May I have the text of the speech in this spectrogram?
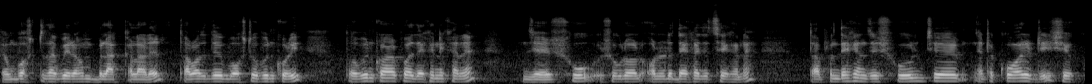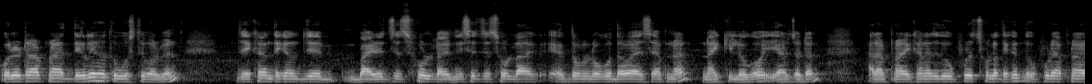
এবং বক্সটা থাকবে এরকম ব্ল্যাক কালারের তো আমরা যদি বক্সটা ওপেন করি, তো ওপেন করার পর দেখেন এখানে যে শু শুগুলো অলরেডি দেখা যাচ্ছে এখানে। তো আপনি দেখেন যে শুর যে একটা কোয়ালিটি সে কোয়ালিটিটা আপনারা দেখলেই হয়তো বুঝতে পারবেন যে এখানে দেখেন যে বাইরের যে সোলটা, নিচের যে সোলটা, একদম লোগো দেওয়া আছে আপনার নাইকি লোগো এয়ার জর্ডান আর আপনার এখানে যদি উপরে ছোলা দেখেন, তো উপরে আপনার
